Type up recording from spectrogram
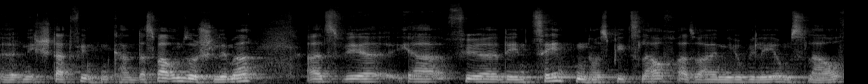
äh, nicht stattfinden kann. Das war umso schlimmer, als wir ja für den 10. Hospizlauf, also einen Jubiläumslauf,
